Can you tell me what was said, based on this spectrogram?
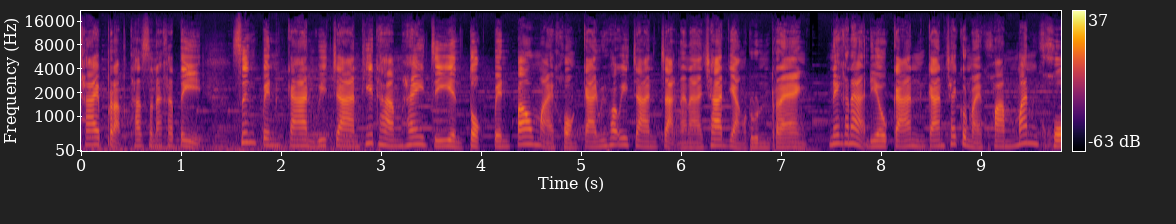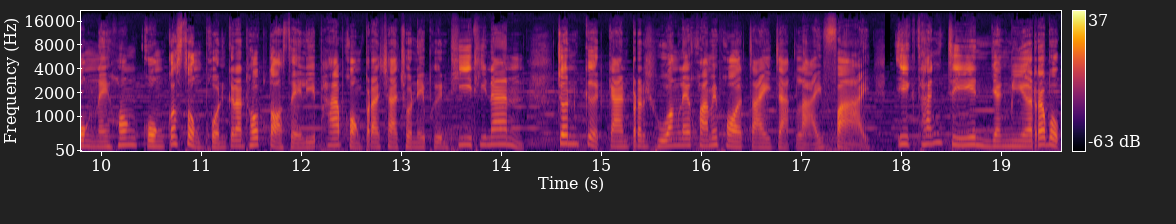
ค่ายปรับทัศนคติ ซึ่งเป็นการวิจารณ์ที่ทำให้จีนตกเป็นเป้าหมายของการวิพากษ์วิจารณ์จากนานาชาติอย่างรุนแรง ในขณะเดียวกันการใช้กฎหมายความมั่นคงในฮ่องกงก็ส่งผลกระทบต่อเสรีภาพของประชาชนในพื้นที่ที่นั่น จนเกิดการประท้วงและความไม่พอใจจากหลายฝ่าย อีกทั้งจีนยังมีระบบ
